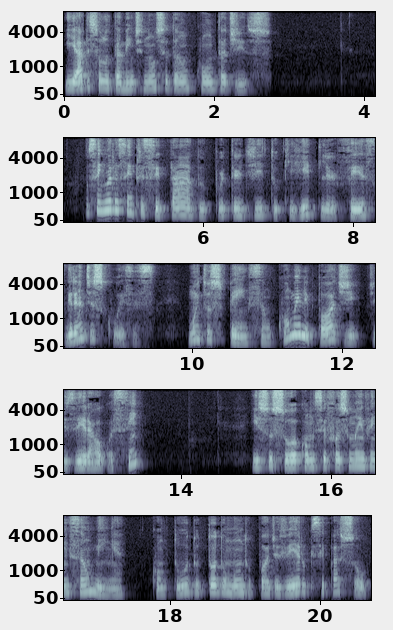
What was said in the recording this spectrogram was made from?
e absolutamente não se dão conta disso. O Senhor é sempre citado por ter dito que Hitler fez grandes coisas. Muitos pensam: como ele pode dizer algo assim? Isso soa como se fosse uma invenção minha. Contudo, todo mundo pode ver o que se passou.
